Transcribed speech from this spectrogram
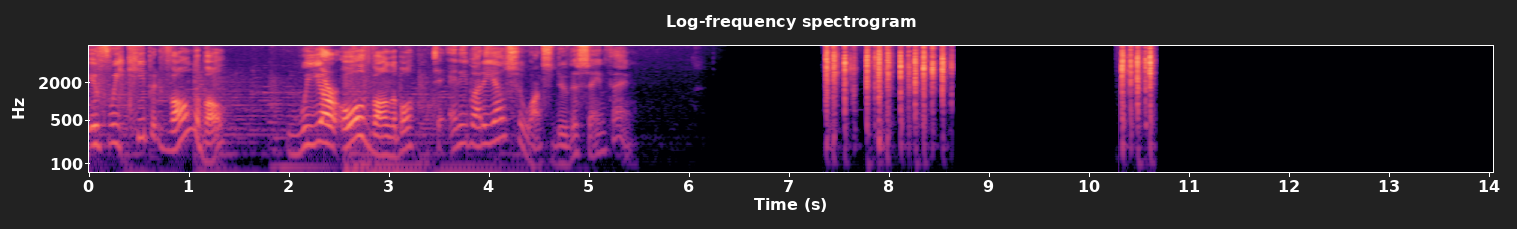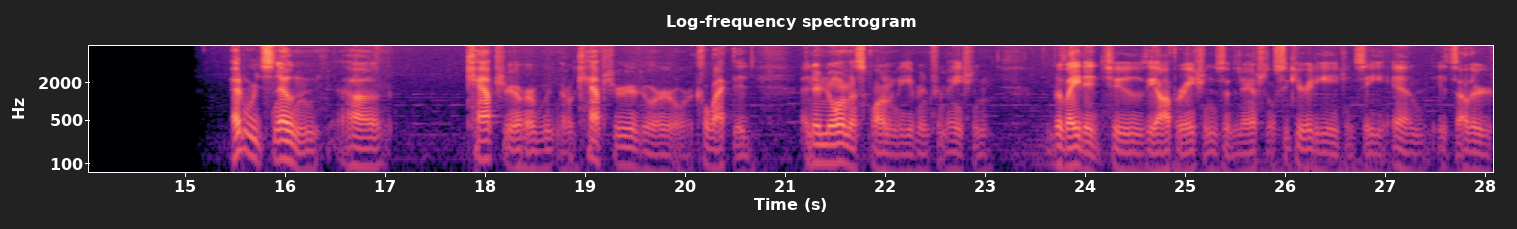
If we keep it vulnerable, we are all vulnerable to anybody else who wants to do the same thing. Edward Snowden uh, captured or, or, captured or, or, collected an enormous quantity of information related to the operations of the National Security Agency and its other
